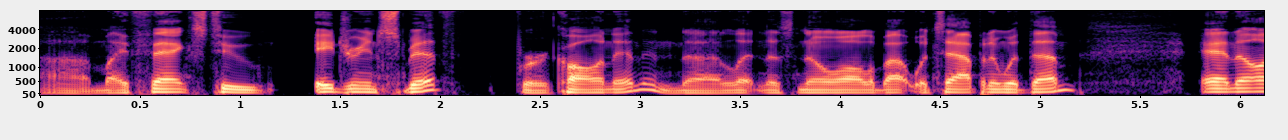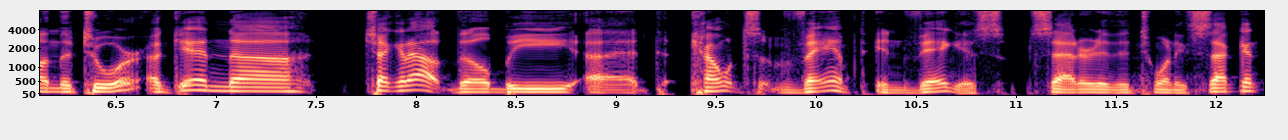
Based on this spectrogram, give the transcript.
Uh, my thanks to Adrian Smith for calling in and uh, letting us know all about what's happening with them and on the tour. Again, uh, check it out. They'll be at Count's Vamp'd in Vegas Saturday the 22nd.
